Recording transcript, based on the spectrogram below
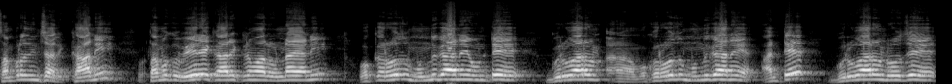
సంప్రదించాలి. కానీ తమకు వేరే కార్యక్రమాలు ఉన్నాయని ఒకరోజు ముందుగానే ఉంటే గురువారం ఒకరోజు ముందుగానే అంటే గురువారం రోజే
